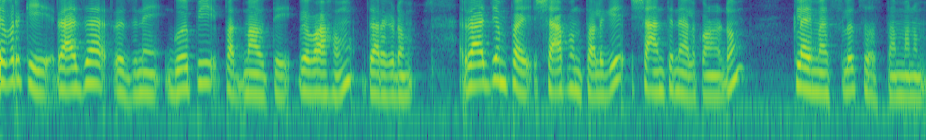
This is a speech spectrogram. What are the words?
చివరికి రాజా రజని గోపి పద్మావతి వివాహం జరగడం. రాజ్యంపై శాపం తొలగి శాంతి నెలకొనడం క్లైమాక్స్లో చూస్తాం మనం.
